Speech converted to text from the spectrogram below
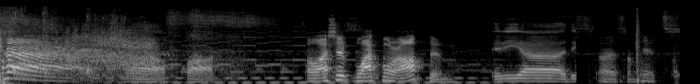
Ha! Oh, fuck. Oh, I should block more often. Did he, uh, did... Uh, some hits.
